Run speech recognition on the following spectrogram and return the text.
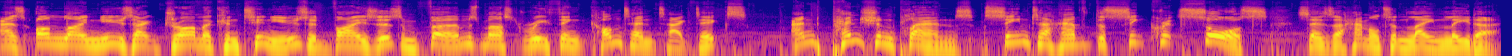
As Online News Act drama continues, advisors and firms must rethink content tactics. And pension plans seem to have the secret sauce, says a Hamilton Lane leader.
